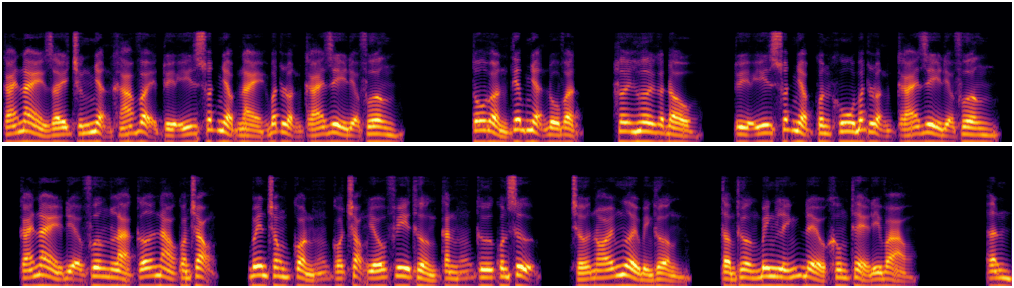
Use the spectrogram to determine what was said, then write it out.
cái này giấy chứng nhận khá vậy tùy ý xuất nhập này bất luận cái gì địa phương. Tô Bẩn tiếp nhận đồ vật, hơi hơi gật đầu, tùy ý xuất nhập quân khu bất luận cái gì địa phương, cái này địa phương là cỡ nào quan trọng, bên trong còn có trọng yếu phi thường căn cứ quân sự, chớ nói người bình thường, tầm thường binh lính đều không thể đi vào. Ân.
